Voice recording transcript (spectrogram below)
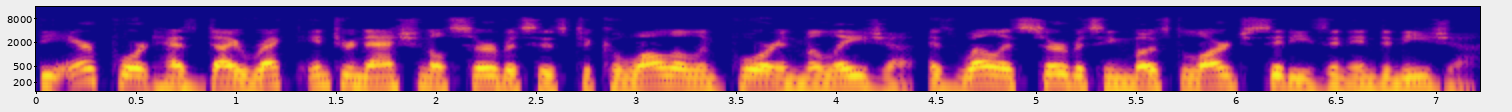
The airport has direct international services to Kuala Lumpur in Malaysia, as well as servicing most large cities in Indonesia.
